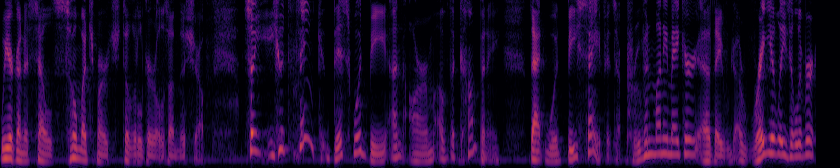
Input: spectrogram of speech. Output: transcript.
we are going to sell so much merch to little girls on this show. So you'd think this would be an arm of the company that would be safe. It's a proven moneymaker. Uh, they regularly deliver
